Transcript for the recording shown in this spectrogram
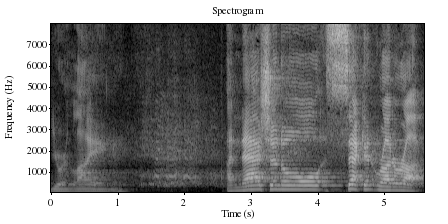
You're lying. A national second runner up.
